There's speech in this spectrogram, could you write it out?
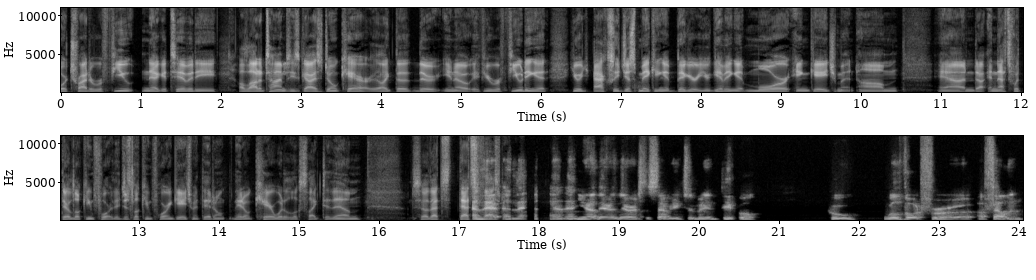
or try to refute negativity a lot of times these guys don't care like the the you know if you're refuting it you're actually just making it bigger you're giving it more engagement um, and uh, and that's what they're looking for they're just looking for engagement they don't they don't care what it looks like to them so that's that's and that, and, that, and, and you know there there's the 72 million people who will vote for a, a felon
